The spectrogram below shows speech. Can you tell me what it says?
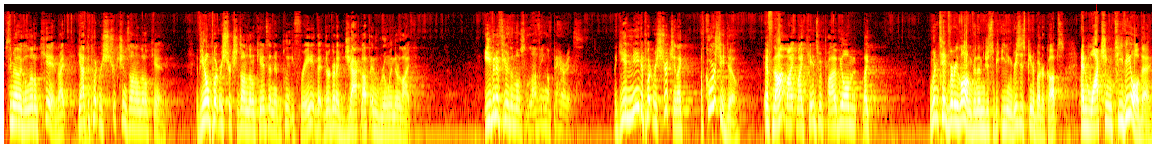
It's going to be like a little kid, right? You have to put restrictions on a little kid. If you don't put restrictions on little kids and they're completely free, they're going to jack up and ruin their life. Even if you're the most loving of parents. Like, you need to put restriction. Like, of course you do. If not, my, my kids would probably be all, like, it wouldn't take very long for them just to be eating Reese's peanut butter cups and watching TV all day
